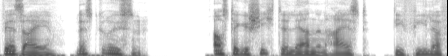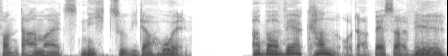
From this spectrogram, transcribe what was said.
Wer sei, lässt grüßen. Aus der Geschichte lernen heißt, die Fehler von damals nicht zu wiederholen. Aber wer kann oder besser will,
